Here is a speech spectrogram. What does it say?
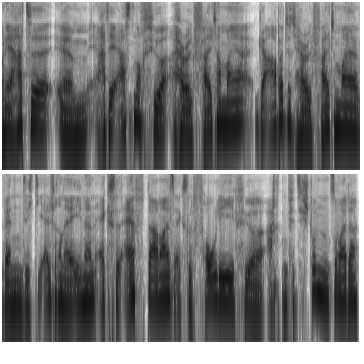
Und er hatte, ähm, er hatte erst noch für Harold Faltermeyer gearbeitet. Harold Faltermeyer, wenn sich die Älteren erinnern, Axel F. damals, Axel Foley für 48 Stunden und so weiter.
